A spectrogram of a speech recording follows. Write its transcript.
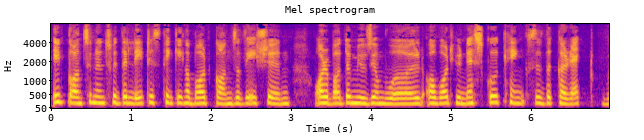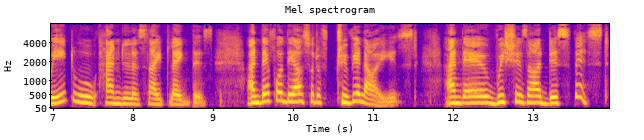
in consonance with the latest thinking about conservation or about the museum world or what UNESCO thinks is the correct way to handle a site like this. And therefore they are sort of trivialized and their wishes are dismissed.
